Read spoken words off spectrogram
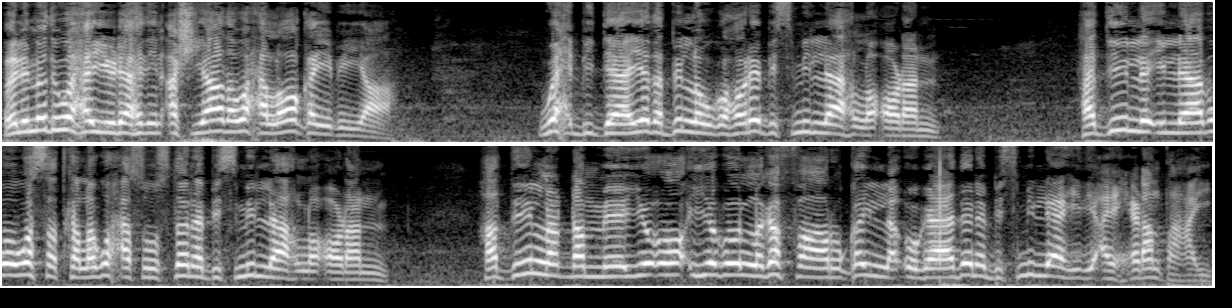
culimmadu waxay yidhaahdeen ashyaada waxa loo qaybiyaa. Wax bidaayada bilowga hore bismillaah la odhan haddii la ilaabo wasadka lagu xasuustana bismillaah la odhan. Haddii la dhammeeyo oo iyagoo laga faaruqay la ogaadana bismillaahidii ay xidhan tahay.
